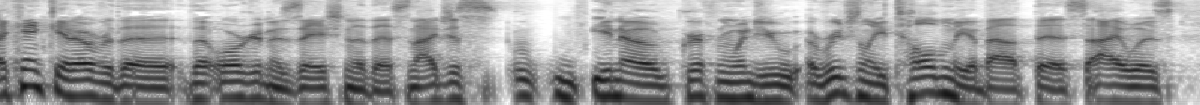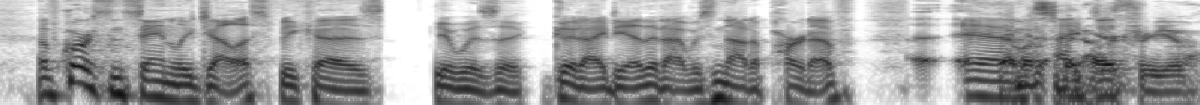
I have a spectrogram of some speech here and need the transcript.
I can't get over the the organization of this, and I just, you know, Griffin, when you originally told me about this, I was, of course, insanely jealous because it was a good idea that I was not a part of, Uh, and That must have I been hard just, for you.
